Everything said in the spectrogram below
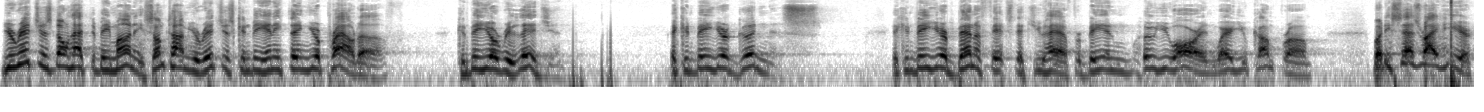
Your riches don't have to be money. Sometimes your riches can be anything you're proud of. It can be your religion. It can be your goodness. It can be your benefits that you have for being who you are and where you come from. But he says right here,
